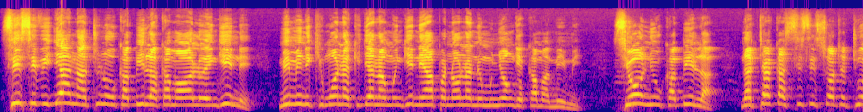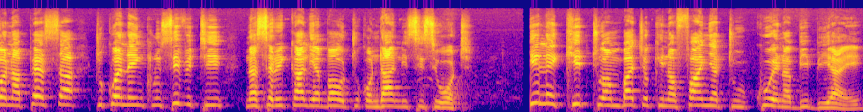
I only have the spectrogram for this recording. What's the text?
Sisi vijana hatuna ukabila kama wale wengine. Mimi nikimwona kijana mwingine hapa naona ni mnyonge kama mimi, sioni ukabila. Nataka sisi sote tuwe na pesa, tukuwe na inclusivity na serikali ambayo tuko ndani sisi wote. Kile kitu ambacho kinafanya tukuwe na BBI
